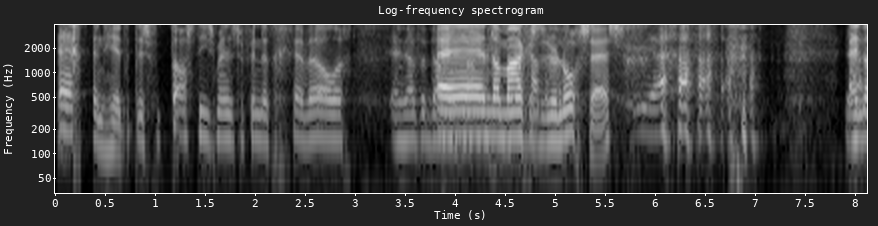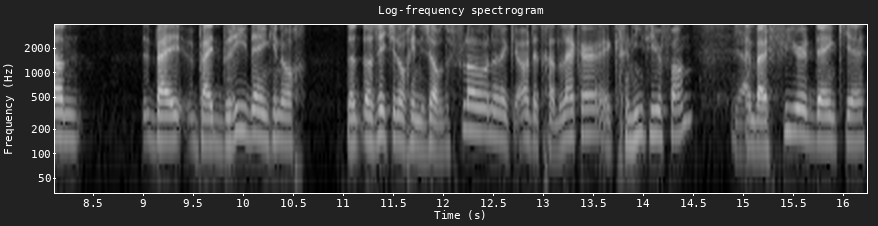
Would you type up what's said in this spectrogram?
Echt een hit. Het is fantastisch, mensen vinden het geweldig. En, dat het dan en dan maken ze er nog zes. Ja. En dan bij, bij drie denk je nog... Dan, dan zit je nog in diezelfde flow en dan denk je, oh, dit gaat lekker, ik geniet hiervan. Ja. En bij vier denk je,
